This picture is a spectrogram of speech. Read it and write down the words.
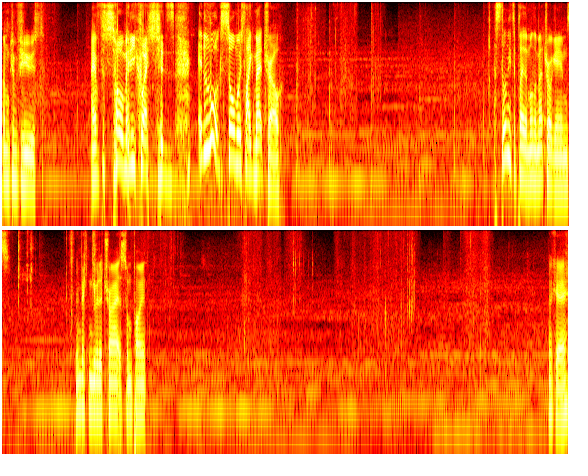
I'm confused. I have so many questions. It looks so much like Metro. I still need to play the other Metro games. Maybe I can give it a try at some point. Okay.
